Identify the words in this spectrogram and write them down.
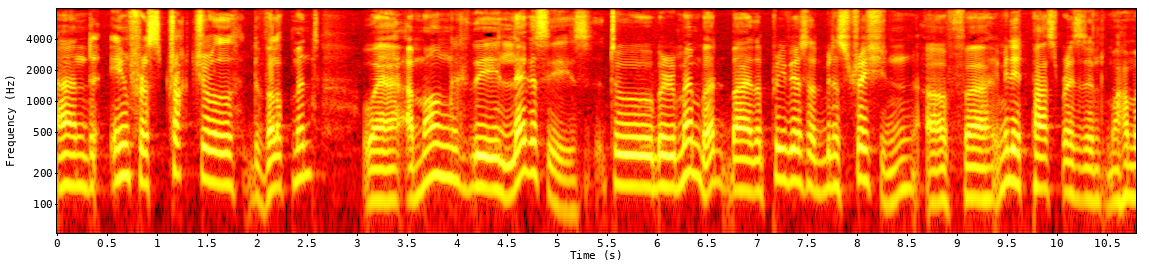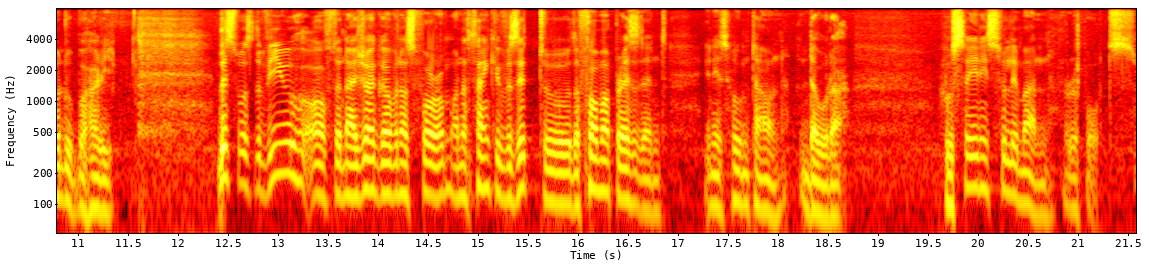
and infrastructural development were among the legacies to be remembered by the previous administration of uh, immediate past President Muhammadu Buhari. This was the view of the Nigeria Governors Forum on a thank you visit to the former president in his hometown, Daura. Husseini Suleiman reports.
